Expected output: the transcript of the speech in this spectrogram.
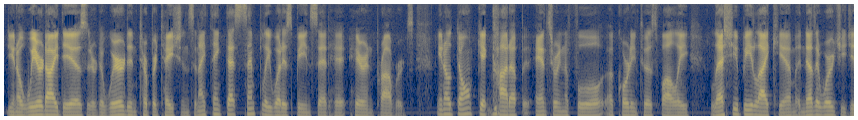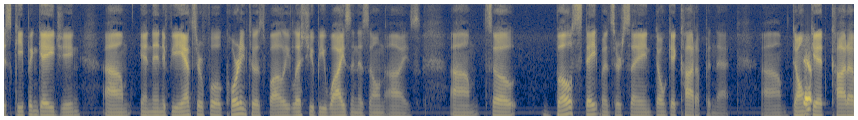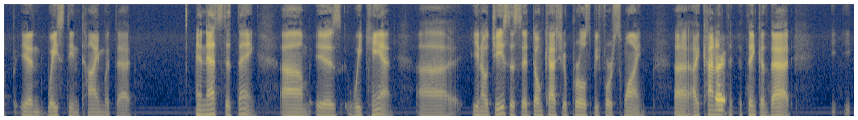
you know, weird ideas or the weird interpretations. And I think that's simply what is being said here in Proverbs. You know, don't get caught up answering the fool according to his folly, lest you be like him. In other words, you just keep engaging. Um, and then if you answer fool according to his folly, lest you be wise in his own eyes. Um, so both statements are saying don't get caught up in that. Um, don't Yep. get caught up in wasting time with that. And that's the thing um, is we can. Uh, you know, Jesus said, "Don't cast your pearls before swine." Uh, I kind of Right. th- think of that.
